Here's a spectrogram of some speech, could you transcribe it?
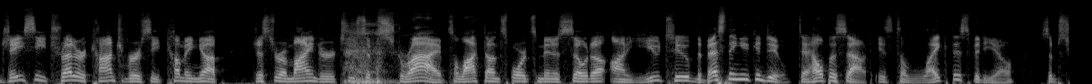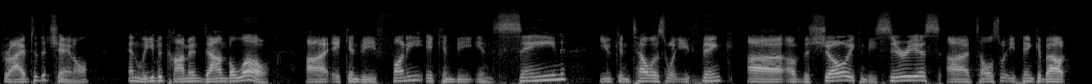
JC Tretter controversy coming up. Just a reminder to subscribe to Locked On Sports Minnesota on YouTube. The best thing you can do to help us out is to like this video, subscribe to the channel, and leave a comment down below. Uh, it can be funny. It can be insane. You can tell us what you think uh, of the show. It can be serious. Uh, tell us what you think about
